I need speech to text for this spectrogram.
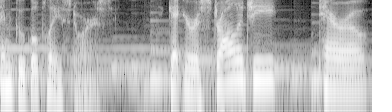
and Google Play stores. Get your astrology, tarot,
